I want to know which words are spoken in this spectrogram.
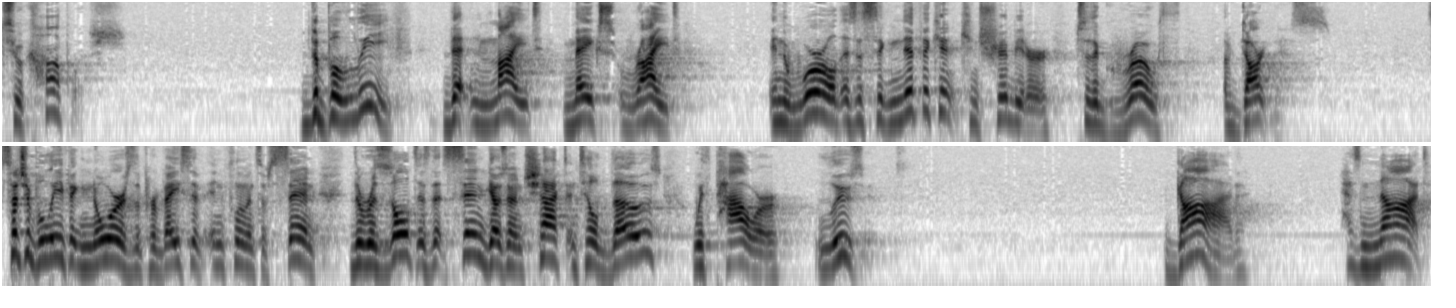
to accomplish. The belief that might makes right in the world is a significant contributor to the growth of darkness. Such a belief ignores the pervasive influence of sin. The result is that sin goes unchecked until those with power lose it. God has not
